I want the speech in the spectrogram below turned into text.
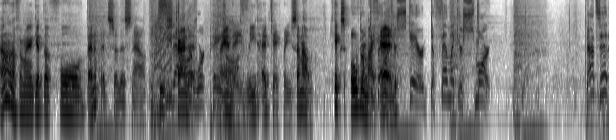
I don't know if I'm going to get the full benefits of this now. He keeps trying to land off. a lead head kick, but he somehow kicks over Don't my head. Like you're scared. Defend like you're smart. That's it.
